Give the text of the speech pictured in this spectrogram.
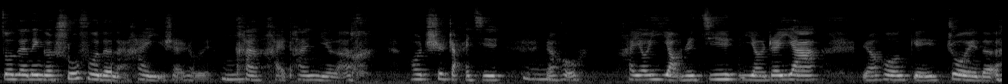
坐在那个舒服的懒汉椅上上面、看海滩糜烂，然后吃炸鸡，然后还要养着鸡，养着鸭，然后给 Joy 的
